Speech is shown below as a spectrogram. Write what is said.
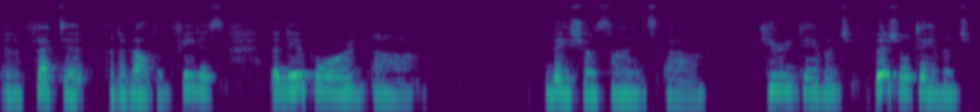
and infected the developing fetus. The newborn uh, may show signs of hearing damage, visual damage,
